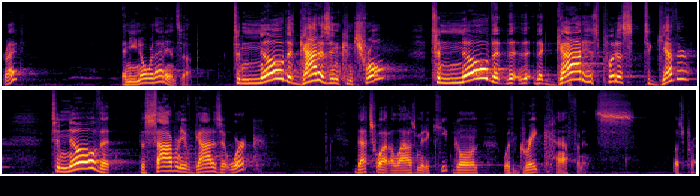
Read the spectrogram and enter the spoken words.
right? And you know where that ends up. To know that God is in control, to know that, that, that God has put us together, to know that the sovereignty of God is at work, that's what allows me to keep going with great confidence. Let's pray.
